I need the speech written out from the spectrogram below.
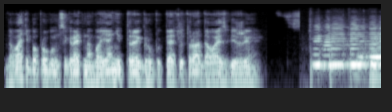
Давайте попробуем сыграть на баяне трек группы 5 утра «Давай сбежим». Thank you.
